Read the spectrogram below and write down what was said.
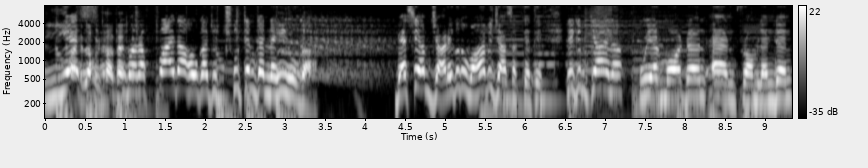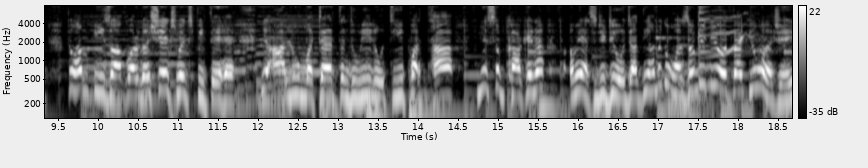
यस फ़ायदा उठाता है। तुम्हारा फ़ायदा होगा जो छूटन का नहीं होगा वैसे हम जाने को तो वहाँ भी जा सकते थे लेकिन क्या है ना we are modern and from London तो हम पिज्जा बर्गर शेक्स वेक्स पीते हैं। ये आलू मटर तंदूरी रोटी पराठा ये सब खा के ना हमें एसिडिटी हो जाती है। हमें तो हजम ही नहीं होता क्यों अजय?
